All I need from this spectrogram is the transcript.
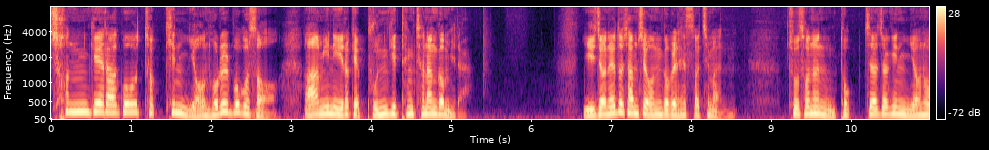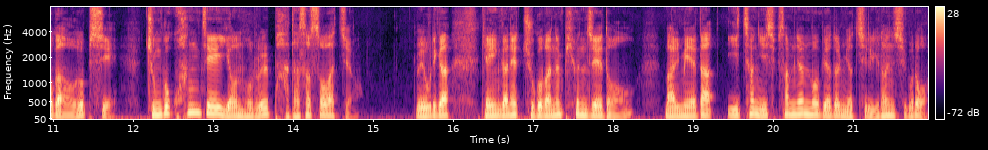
천계라고 적힌 연호를 보고서 아민이 이렇게 분기탱천한 겁니다. 이전에도 잠시 언급을 했었지만 조선은 독자적인 연호가 없이 중국 황제의 연호를 받아서 써왔죠. 왜 우리가 개인 간에 주고받는 편지에도 말미에다 2023년 뭐 몇월 며칠 이런 식으로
